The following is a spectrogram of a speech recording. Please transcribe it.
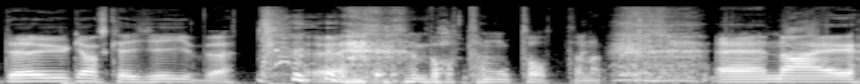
det är ju ganska givet eh, borta mot Tottenham. Eh, nej,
